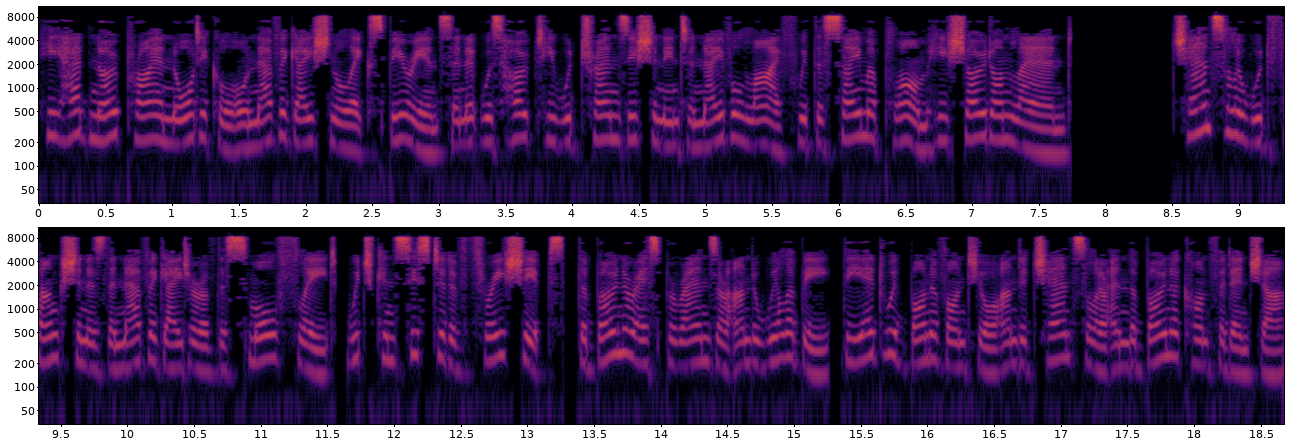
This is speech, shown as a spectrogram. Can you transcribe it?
He had no prior nautical or navigational experience and it was hoped he would transition into naval life with the same aplomb he showed on land. Chancellor would function as the navigator of the small fleet, which consisted of three ships, the Bona Esperanza under Willoughby, the Edward Bonaventure under Chancellor and the Bona Confidencia.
